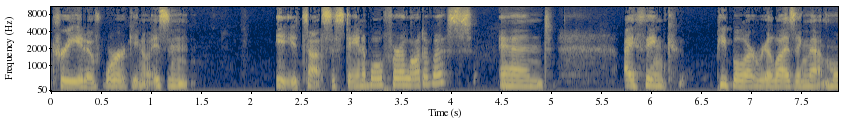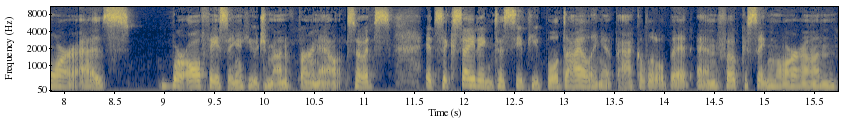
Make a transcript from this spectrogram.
creative work, you know, isn't it's not sustainable for a lot of us, and I think people are realizing that more as we're all facing a huge amount of burnout. So it's it's exciting to see people dialing it back a little bit and focusing more on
